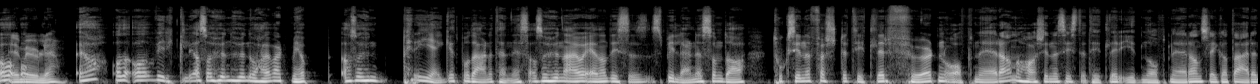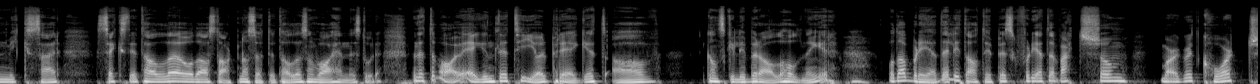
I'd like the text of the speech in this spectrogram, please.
og, er mulig. Og, ja, og, og virkelig, altså hun, hun, har jo vært med å altså Hun preget moderne tennis. Altså Hun er jo en av disse spillerne som da tok sine første titler før den åpne æraen, og har sine siste titler i den åpne æraen, slik at det er en miks her. 60-tallet og da starten av 70-tallet som var hennes store. Men dette var jo egentlig et tiår preget av ganske liberale holdninger. Og da ble det litt atypisk, fordi etter hvert som Margaret Court,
